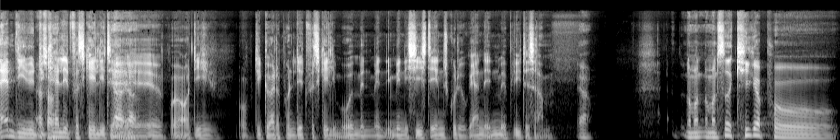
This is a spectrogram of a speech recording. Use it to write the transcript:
Jamen, de, de altså, kan lidt forskelligt, ja, ja. Øh, og, de, og de gør det på en lidt forskellig måde, men, men, men i sidste ende skulle det jo gerne ende med at blive det samme. Ja. Når man, når man sidder og kigger på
